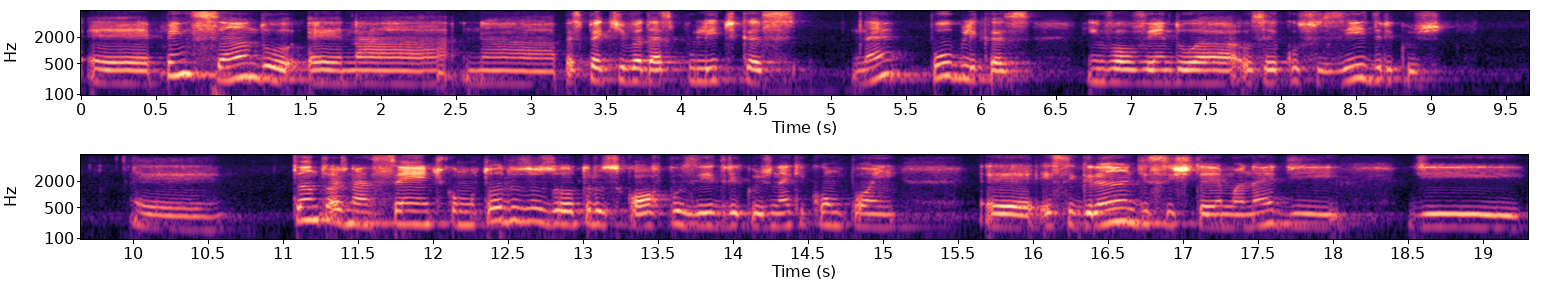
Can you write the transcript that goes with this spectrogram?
é, pensando é, na, na perspectiva das políticas né, públicas envolvendo a, os recursos hídricos, é, tanto as nascentes como todos os outros corpos hídricos né, que compõem é, esse grande sistema né, de, de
